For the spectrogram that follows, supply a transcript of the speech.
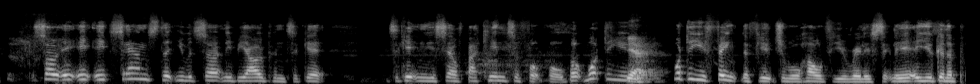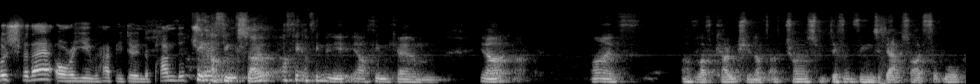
so it, it sounds that you would certainly be open to get to getting yourself back into football. But what do you yeah. what do you think the future will hold for you realistically? Are you going to push for that, or are you happy doing the punditry? I think, I think so. I think I think I think um, you know I've I've loved coaching. I've, I've, tried some different things outside football.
